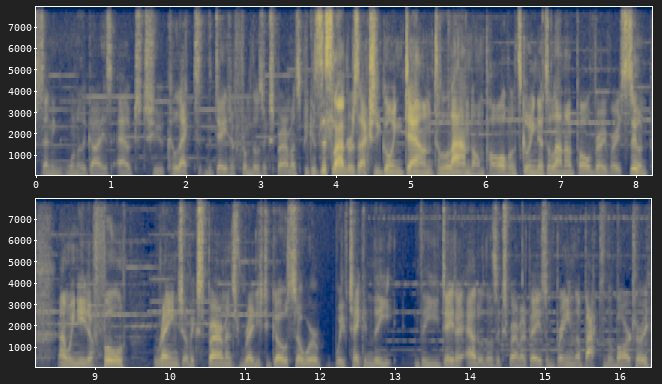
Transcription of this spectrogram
sending one of the guys out to collect the data from those experiments because this lander is actually going down to land on Pol, and it's going down to land on Pol very, very soon. And we need a full range of experiments ready to go. So we're we've taken the the data out of those experiment bays and bringing them back to the laboratory,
